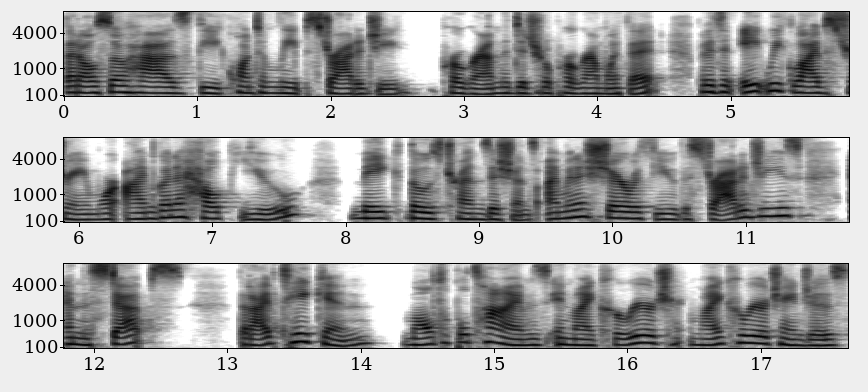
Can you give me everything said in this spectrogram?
that also has the Quantum Leap strategy program, the digital program with it. But it's an eight week live stream where I'm going to help you make those transitions. I'm going to share with you the strategies and the steps that I've taken multiple times in my career my career changes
